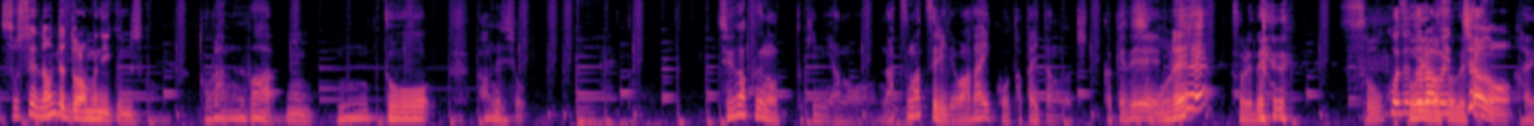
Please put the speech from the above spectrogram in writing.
そしてなんでドラムに行くんですか？ドラムはうん。うんとなんででしょう、えっと中学の時にあの夏祭りで和太鼓を叩いたのがきっかけでそれ？それでそこでドラム行っちゃうの？はい。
